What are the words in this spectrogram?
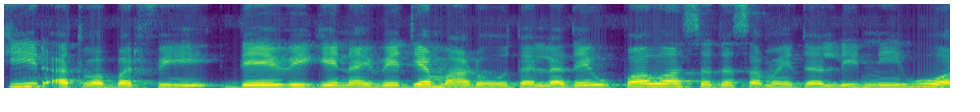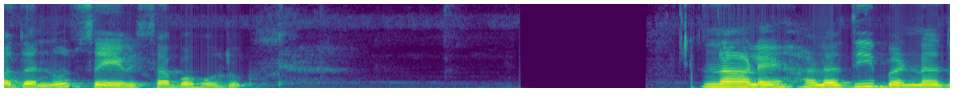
ಕೀರ್ ಅಥವಾ ಬರ್ಫಿ ದೇವಿಗೆ ನೈವೇದ್ಯ ಮಾಡುವುದಲ್ಲದೆ ಉಪವಾಸದ ಸಮಯದಲ್ಲಿ ನೀವು ಅದನ್ನು ಸೇವಿಸಬಹುದು. ನಾಳೆ ಹಳದಿ ಬಣ್ಣದ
